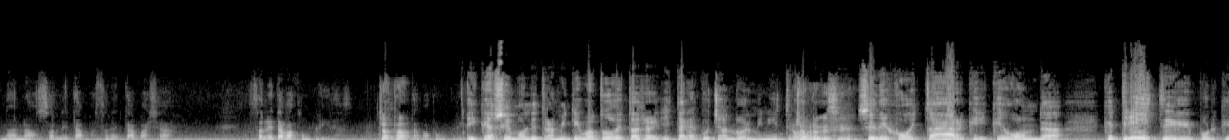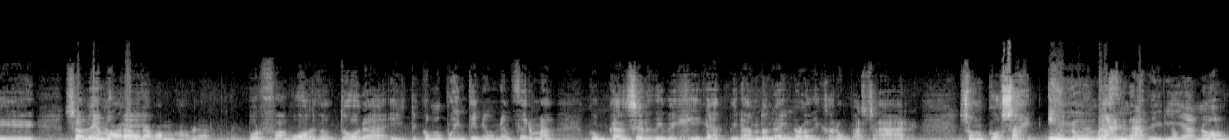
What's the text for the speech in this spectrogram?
no, no, son etapas, son etapas ya. Son etapas cumplidas. Ya está. ¿Y qué hacemos? ¿Le transmitimos todo esto? ¿Estará escuchando el ministro? Yo creo que sí. ¿Se dejó estar? ¿Qué, qué onda? Qué triste, porque sabemos ahora, que... Ahora vamos a hablar. Por favor, doctora, este, ¿cómo pueden tener una enferma con cáncer de vejiga esperándola y no la dejaron pasar? Son cosas inhumanas, diría, ¿no?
